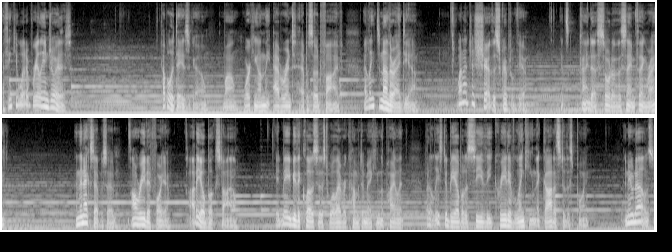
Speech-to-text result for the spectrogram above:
I think you would have really enjoyed it. A couple of days ago, while working on the Aberrant Episode 5, I linked another idea. Why not just share the script with you? It's kinda sorta the same thing, right? In the next episode, I'll read it for you, audiobook style. It may be the closest we'll ever come to making the pilot, but at least you'll be able to see the creative linking that got us to this point. And who knows?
